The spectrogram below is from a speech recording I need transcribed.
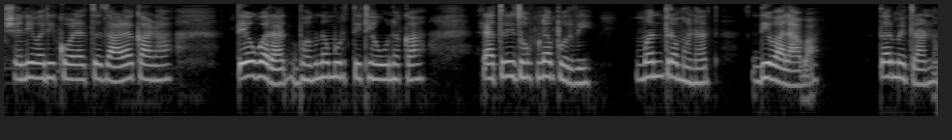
शनिवारी कोळ्याचं जाळं काढा देवघरात भग्नमूर्ती ठेवू नका रात्री झोपण्यापूर्वी मंत्र म्हणत दिवा लावा. तर मित्रांनो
